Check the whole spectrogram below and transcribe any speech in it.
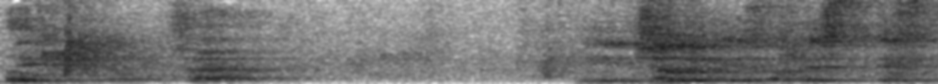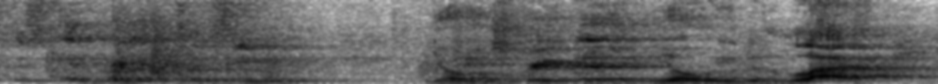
Sir, you need to chill. It's, it's, it's, it's imprinted to the ceiling. Yo, Can't scrape yo, you did a lot.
